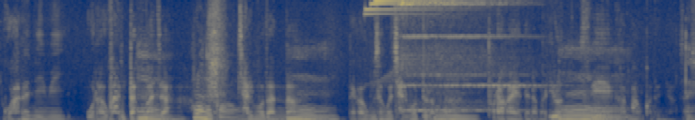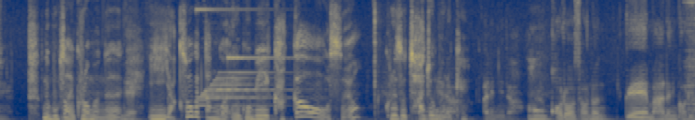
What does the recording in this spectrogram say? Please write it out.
이거 하나님이 오라고 한 땅 맞아. 음, 그러니까요. 잘못 왔나? 음, 내가 음성을 잘못 들었나? 음. 돌아가야 되나 봐. 이런 음. 후회가 많거든요. 사실. 네. 근데 목사님 그러면은 예. 이 약속의 땅과 애굽이 가까웠어요? 그래서 자주 뭐 아닙니다. 이렇게. 아닙니다. 어. 걸어서는 꽤 많은 거리를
